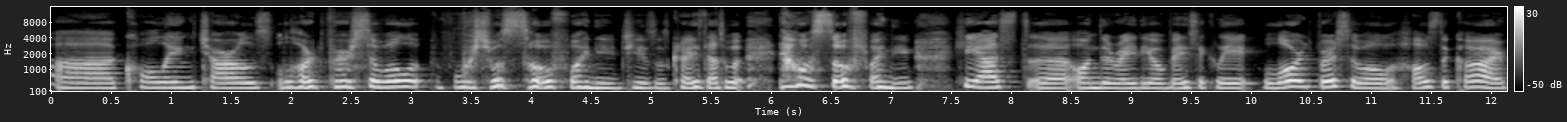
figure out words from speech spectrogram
uh, calling Charles Lord Perceval, which was so funny. Jesus Christ, that was that was so funny. He asked uh, on the radio basically, Lord Perceval, how's the car?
